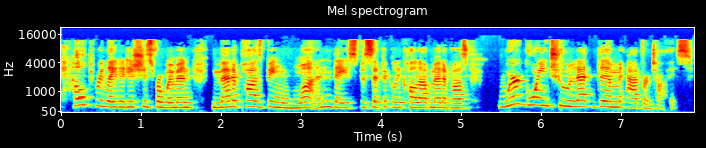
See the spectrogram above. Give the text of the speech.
health related issues for women, menopause being one. They specifically called out menopause we're going to let them advertise.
